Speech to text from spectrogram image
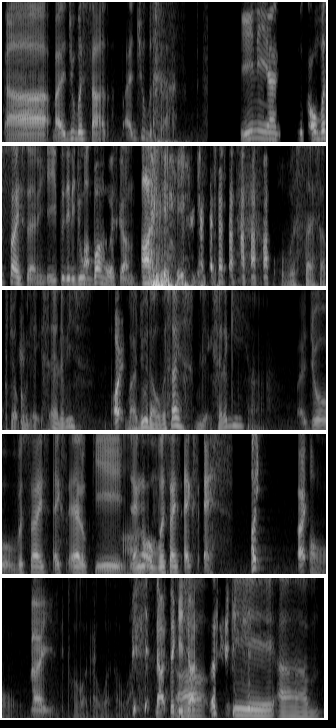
Tak, baju besar. Baju besar. Ini yang bukan oversize lah ni. Itu jadi jubah lah sekarang. Ai. oversize. Aku cakap kau beli XL Hafiz. Oi. Baju dah oversize. Beli XL lagi. Ha. Baju oversize XL okey. Ah. Jangan oversize XS. Ai. Ai. Oh. Guys, Tahu tahu tahu. nak shots. Uh, Tapi um,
